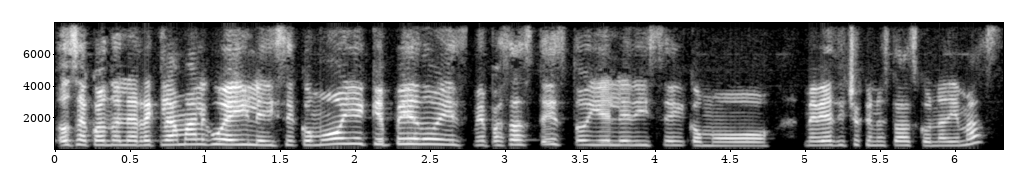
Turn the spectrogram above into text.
o sea, cuando le reclama al güey, le dice como, oye, ¿qué pedo es? ¿Me pasaste esto? Y él le dice como, ¿me habías dicho que no estabas con nadie más?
